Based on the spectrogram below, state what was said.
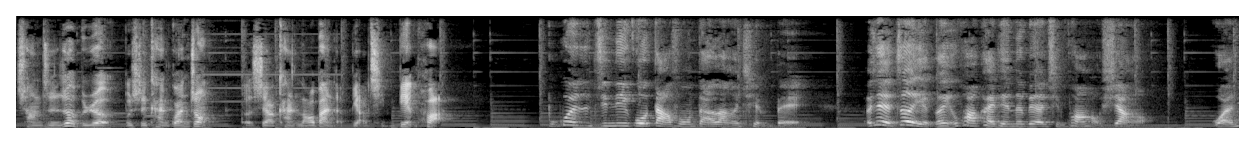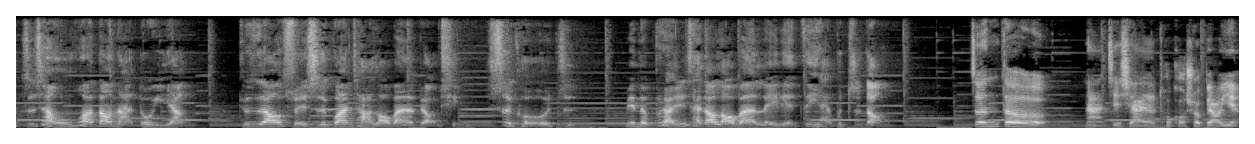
场子热不热不是看观众，而是要看老板的表情变化。不愧是经历过大风大浪的前辈，而且这也跟画开天那边的情况好像哦。果然职场文化到哪都一样，就是要随时观察老板的表情，适可而止，免得不小心踩到老板的雷点，自己还不知道。真的。那接下来的脱口秀表演，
